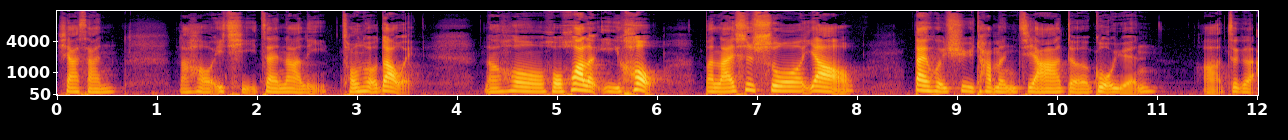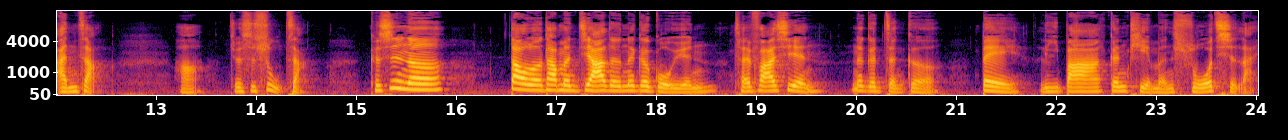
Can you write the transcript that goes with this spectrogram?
下山，然后一起在那里从头到尾。然后火化了以后，本来是说要带回去他们家的果园啊，这个安葬啊，就是树葬。可是呢，到了他们家的那个果园，才发现那个整个被篱笆跟铁门锁起来。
